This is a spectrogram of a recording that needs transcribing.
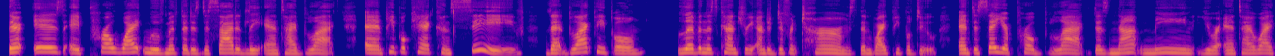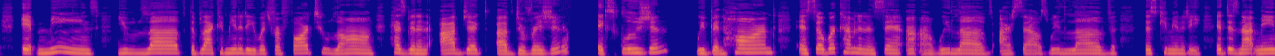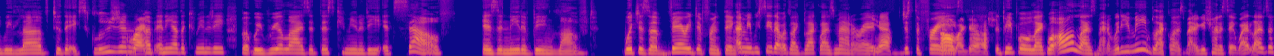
there is a pro white movement that is decidedly anti black. And people can't conceive that black people live in this country under different terms than white people do. And to say you're pro black does not mean you're anti white. It means you love the black community, which for far too long has been an object of derision, exclusion. We've been harmed. And so we're coming in and saying, uh uh-uh, uh we love ourselves. We love this community. It does not mean we love to the exclusion right. of any other community, but we realize that this community itself is in need of being loved, which is a very different thing. I mean, we see that with like Black Lives Matter, right? Yeah. Just the oh phrase. Oh my gosh. The people like, well, all lives matter. What do you mean Black Lives Matter? You're trying to say white lives?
